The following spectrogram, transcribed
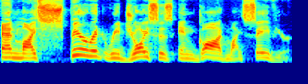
And my spirit rejoices in God, my Savior.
